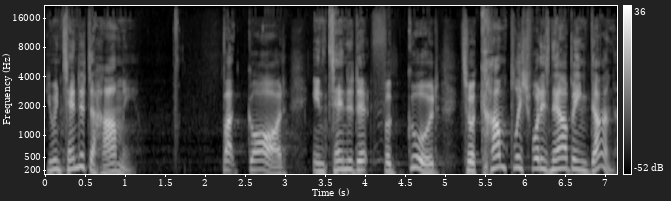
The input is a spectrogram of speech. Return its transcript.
You intended to harm me, but God intended it for good to accomplish what is now being done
